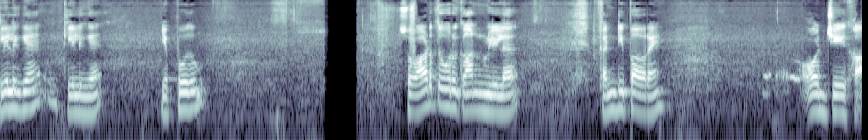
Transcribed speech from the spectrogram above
கேளுங்க கேளுங்க. எப்போதும். ஸோ அடுத்த ஒரு காணொலியில் கண்டிப்பாக வரேன். ஓஜேஹா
